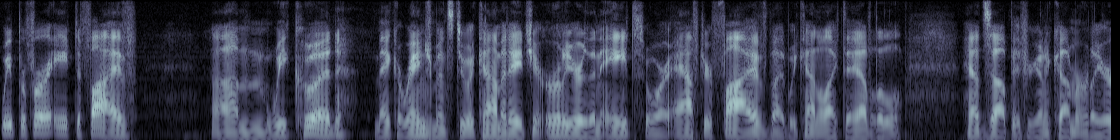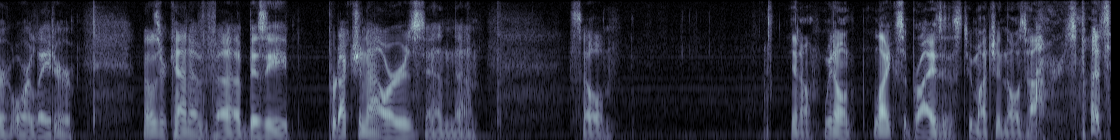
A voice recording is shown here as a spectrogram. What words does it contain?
We prefer 8 to 5. Um, we could make arrangements to accommodate you earlier than 8 or after 5, but we kind of like to have a little heads up if you're going to come earlier or later. Those are kind of uh, busy production hours, and uh, so you know, we don't like surprises too much in those hours, but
